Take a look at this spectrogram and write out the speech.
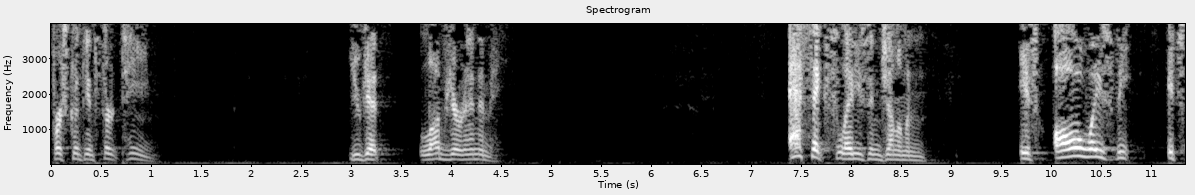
1 Corinthians 13. You get love your enemy. Ethics, ladies and gentlemen, is always the it's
